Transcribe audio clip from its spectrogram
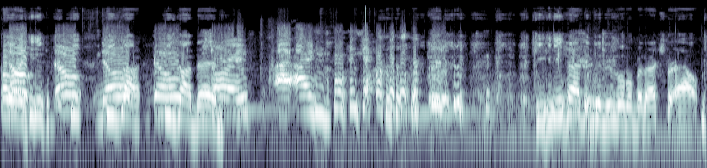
No, he- no, he- no, he's not, no, He's not dead. Sorry, I, I'm going down. he, had to get his little bit extra out.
